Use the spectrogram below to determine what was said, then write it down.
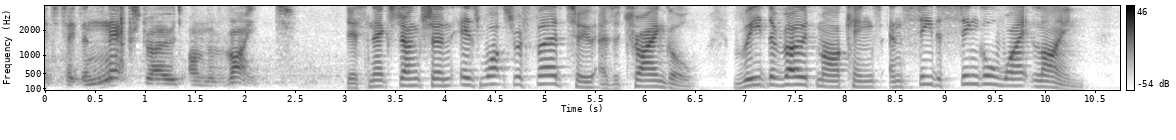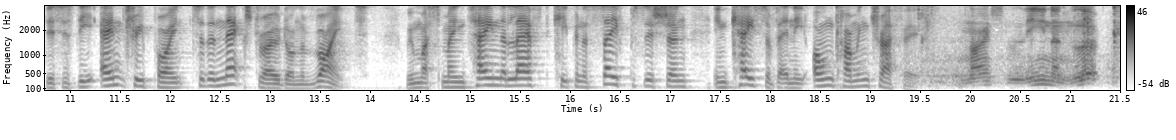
To take the next road on the right. This next junction is what's referred to as a triangle. Read the road markings and see the single white line. This is the entry point to the next road on the right. We must maintain the left, keeping a safe position in case of any oncoming traffic. Nice lean and look.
